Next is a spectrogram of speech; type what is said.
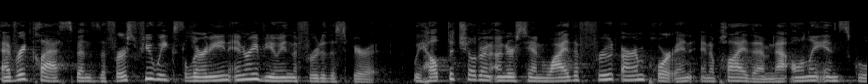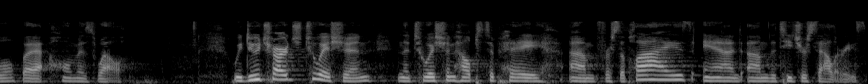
Every class spends the first few weeks learning and reviewing the fruit of the Spirit. We help the children understand why the fruit are important and apply them not only in school but at home as well. We do charge tuition, and the tuition helps to pay um, for supplies and um, the teacher salaries.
